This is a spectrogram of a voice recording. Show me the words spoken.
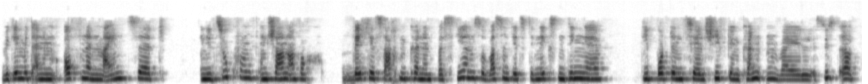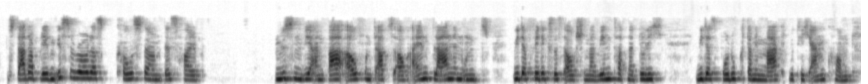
wir gehen mit einem offenen Mindset in die Zukunft und schauen einfach, welche Sachen können passieren. So, was sind jetzt die nächsten Dinge, die potenziell schiefgehen könnten, weil es ist, Startup-Leben ist ein Rollercoaster und deshalb müssen wir ein paar Auf und Abs auch einplanen und wie der Felix das auch schon erwähnt hat, natürlich, wie das Produkt dann im Markt wirklich ankommt,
